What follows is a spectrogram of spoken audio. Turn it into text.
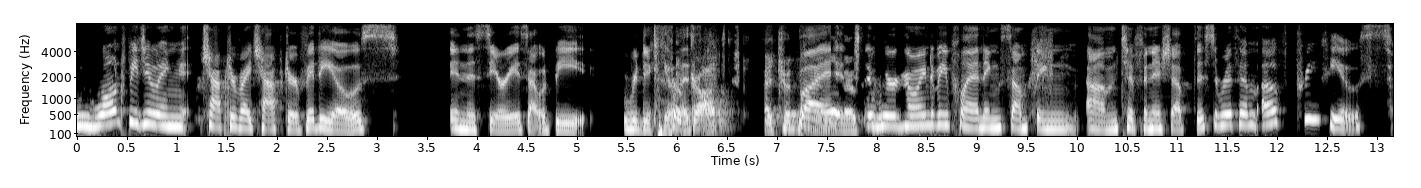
we won't be doing chapter by chapter videos in this series. That would be ridiculous. Oh God, I couldn't. But we're going to be planning something um, to finish up this rhythm of previews.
